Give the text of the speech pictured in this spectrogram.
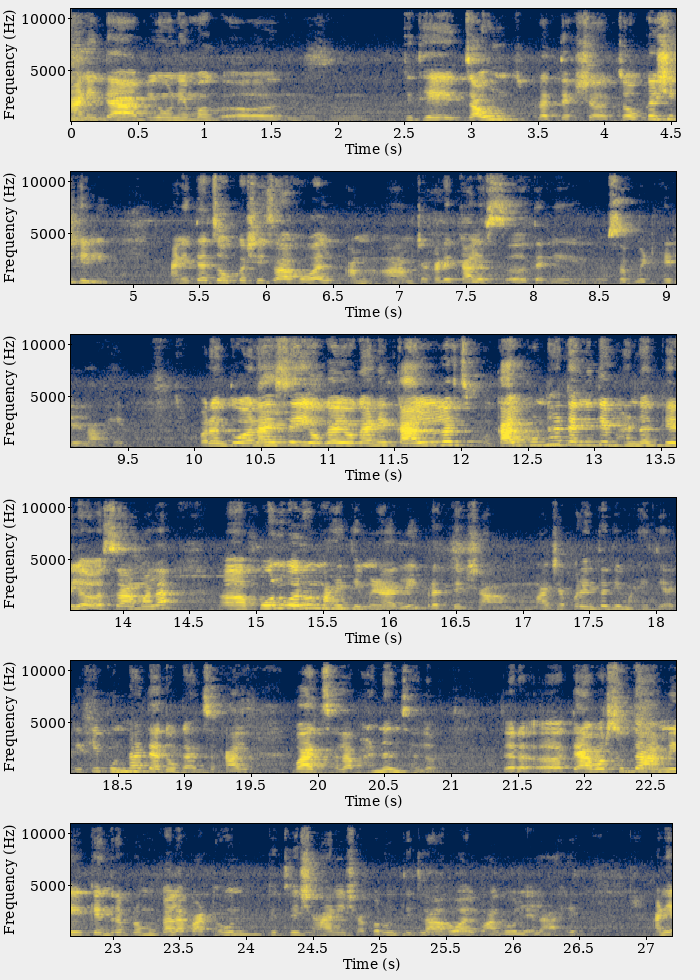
आणि त्या बियोने मग तिथे जाऊन प्रत्यक्ष चौकशी केली. आणि त्या चौकशीचा अहवाल आम आमच्याकडे कालच त्यांनी सबमिट केलेला आहे. परंतु अनायसे योगायोगाने कालच काल पुन्हा त्यांनी ते भांडण केलं असं आम्हाला फोनवरून माहिती मिळाली प्रत्यक्ष माझ्यापर्यंत ती माहिती आली की पुन्हा त्या दोघांचं काल वाद झाला भांडण झालं. तर त्यावर सुद्धा आम्ही केंद्रप्रमुखाला पाठवून तिथली शहानिशा करून तिथला अहवाल मागवलेला आहे. आणि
